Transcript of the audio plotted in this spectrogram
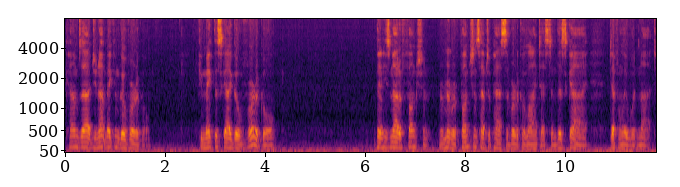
Comes out, do not make him go vertical. If you make this guy go vertical, then he's not a function. Remember, functions have to pass the vertical line test, and this guy definitely would not.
